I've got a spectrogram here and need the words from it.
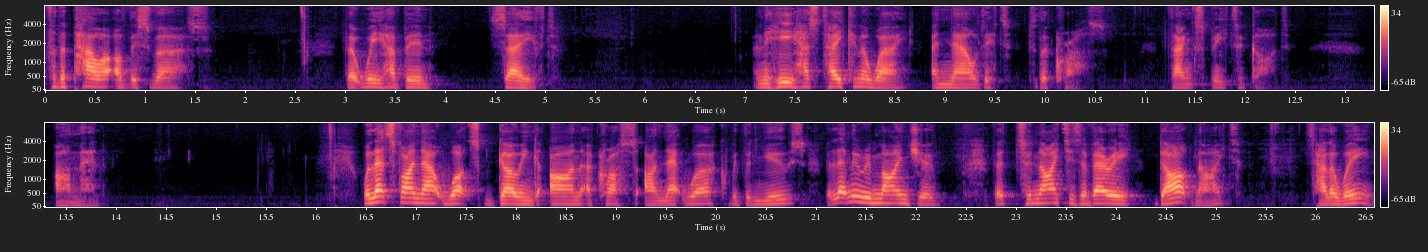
for the power of this verse that we have been saved. And he has taken away and nailed it to the cross. Thanks be to God. Amen. Well, let's find out what's going on across our network with the news. But let me remind you that tonight is a very dark night. It's Halloween.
